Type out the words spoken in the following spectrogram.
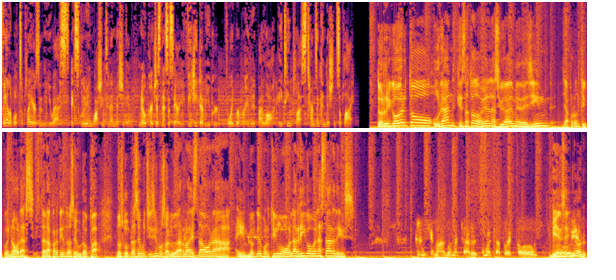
Available to players in the U.S., excluding Washington and Michigan. No purchase necessary. VGW Group. Void where prohibited by law. 18 plus. Terms and conditions apply. Don Rigoberto Urán, que está todavía en la ciudad de Medellín, ya prontico en horas, estará partiendo hacia Europa. Nos complace muchísimo saludarlo a esta hora en Blog Deportivo. Hola Rigo, buenas tardes. ¿Qué más? Buenas tardes. ¿Cómo está pues todo? Bien, ¿Todo señor.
